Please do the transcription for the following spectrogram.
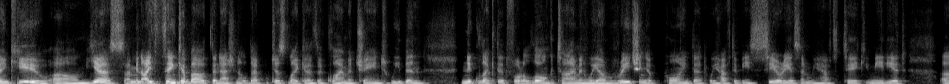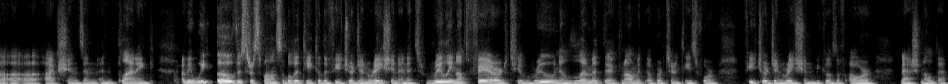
Thank you. Um, yes, I mean, I think about the national debt just like as a climate change. We've been neglected for a long time, and we are reaching a point that we have to be serious and we have to take immediate uh, uh, uh actions and, and planning. I mean, we owe this responsibility to the future generation, and it's really not fair to ruin and limit the economic opportunities for future generation because of our national debt.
